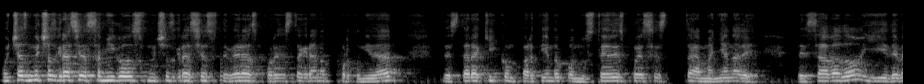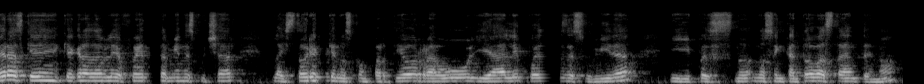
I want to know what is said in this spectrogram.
Muchas, muchas gracias amigos, muchas gracias de veras por esta gran oportunidad de estar aquí compartiendo con ustedes pues esta mañana de, de sábado y de veras qué, qué, agradable fue también escuchar la historia que nos compartió Raúl y Ale pues de su vida y pues nos encantó bastante, ¿no?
